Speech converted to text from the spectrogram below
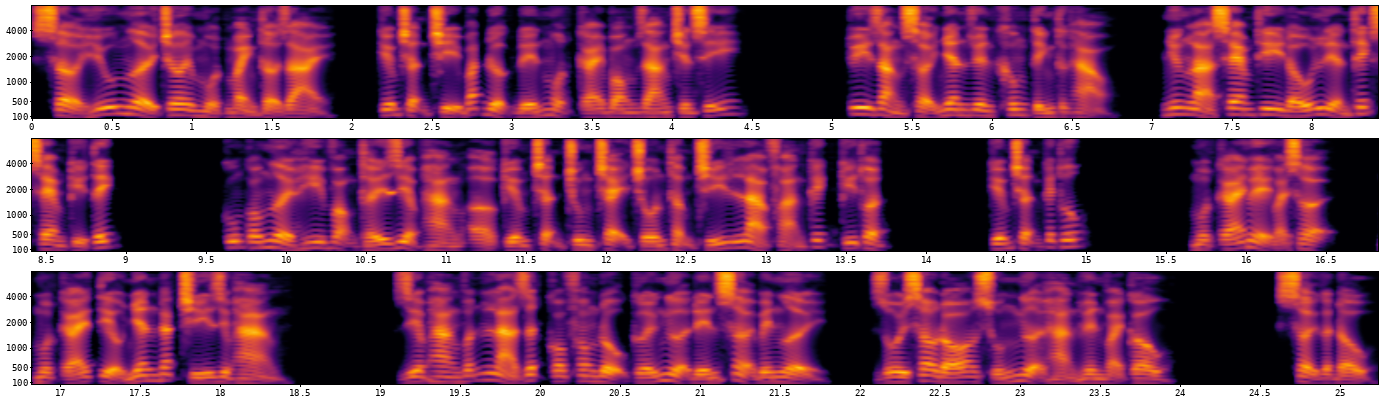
Sở hữu người chơi một mảnh thở dài, kiếm trận chỉ bắt được đến một cái bóng dáng chiến sĩ. Tuy rằng sợi nhân duyên không tính thực hảo, nhưng là xem thi đấu liền thích xem kỳ tích. Cũng có người hy vọng thấy Diệp Hàng ở kiếm trận chung chạy trốn thậm chí là phản kích kỹ thuật. Kiếm trận kết thúc. Một cái hề vài sợi, một cái tiểu nhân đắc chí Diệp Hàng. Diệp Hàng vẫn là rất có phong độ cưới ngựa đến sợi bên người, rồi sau đó xuống ngựa hàn huyên vài câu. Sợi gật đầu,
